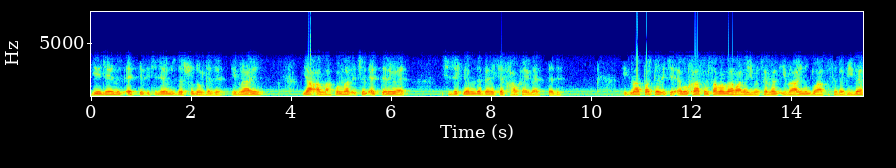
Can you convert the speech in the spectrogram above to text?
yiyeceğimiz ettir, içeceğimiz de sudur dedi. İbrahim ya Allah bunlar için etleri ve içeceklerinde bereket halkayla dedi. İbn Abbas dedi ki Ebu Kasım sallallahu aleyhi ve sellem İbrahim'in duası sebebiyle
